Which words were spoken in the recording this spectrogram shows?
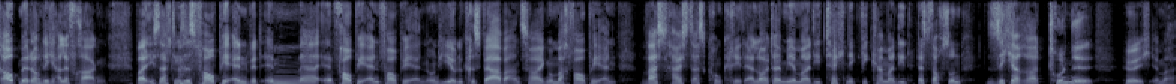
raub mir doch nicht alle Fragen. Weil ich sag, dieses VPN wird immer äh, VPN, VPN. Und hier, du kriegst Werbeanzeigen und mach VPN. Was heißt das konkret? Erläuter mir mal die Technik, wie kann man die, das ist doch so ein sicherer Tunnel, höre ich immer.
